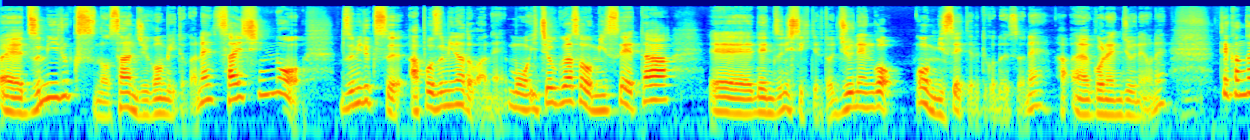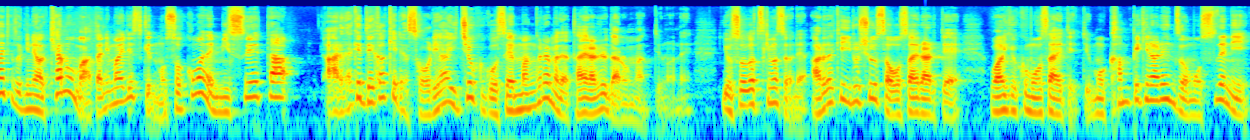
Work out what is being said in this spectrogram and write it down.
えー、ズミルクスの 35mm とかね、最新のズミルクス、アポズミなどはね、もう1億画素を見据えた、えー、レンズにしてきてると、10年後を見据えてるってことですよね。5年、10年をね。って考えた時には、キャノンも当たり前ですけども、そこまで見据えたあれだけでかければそりゃ1億5000万ぐらいまでは耐えられるだろうなっていうのはね、予想がつきますよね。あれだけ色収差を抑えられて、歪曲も抑えてっていう、もう完璧なレンズをもうすでに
